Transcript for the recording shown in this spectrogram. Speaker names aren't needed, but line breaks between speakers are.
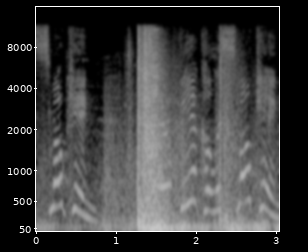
smoking! Their vehicle is smoking!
